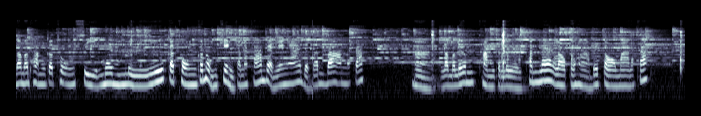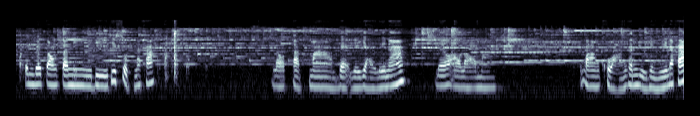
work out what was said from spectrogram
เรามาทำกระทงสี่มุมหรือกระทงขนมเข่งกันนะคะ แบบง่ายๆ แบบบ้านๆนะคะ อ่า เรามาเริ่มทำกันเลยขั้นแรกเราไปหาใบตองมานะคะ เป็นใบตองตานีดีที่สุดนะคะ เราตัดมาแบะใหญ่ ๆ เลยนะ แล้วเอาเราเอามาวางขวางกันอยู่อย่างนี้นะคะ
